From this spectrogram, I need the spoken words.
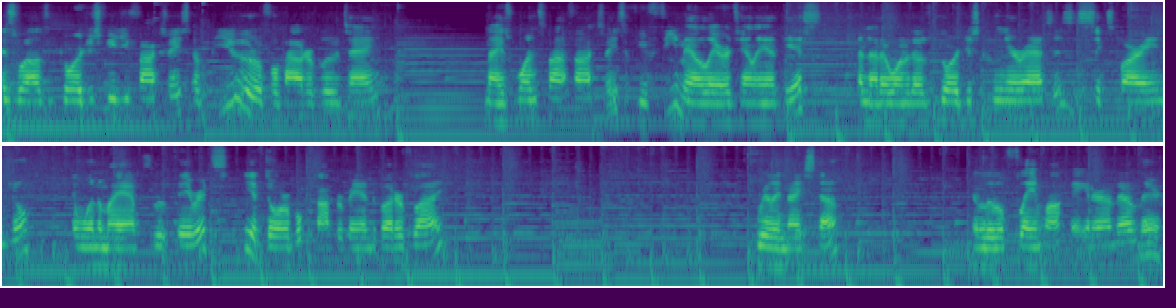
As well as a gorgeous Fiji foxface, a beautiful powder blue tang. Nice one spot foxface, a few female Lyretail anthias. Another one of those gorgeous cleaner wrasses, a six bar angel and one of my absolute favorites, the adorable copper band butterfly. Really nice stuff. And a little flame hawk hanging around down there.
